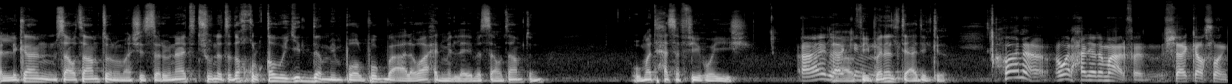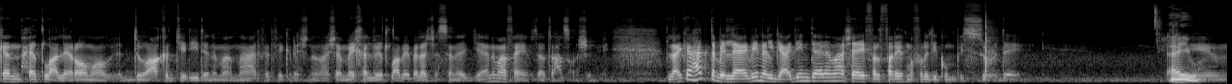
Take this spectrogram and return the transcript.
اللي كان ساوثهامبتون ومانشستر يونايتد شفنا تدخل قوي جدا من بول بوجبا على واحد من لعيبة ساوثهامبتون وما تحسب فيه اي شيء اي لكن آه في بنالتي عادل كده هو أنا أول حاجة أنا ما اعرف شاكا أصلا كان حيطلع لروما ويدوا عقد جديد. أنا ما, ما أعرف الفكرة شنو. عشان ما يخلوه يطلع ببلاش السنة الجاية. أنا ما فاهم ذاته حصل شنو. لكن حتى باللاعبين اللي قاعدين دي أنا ما شايف الفريق المفروض يكون بالسوء ده أيوه.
